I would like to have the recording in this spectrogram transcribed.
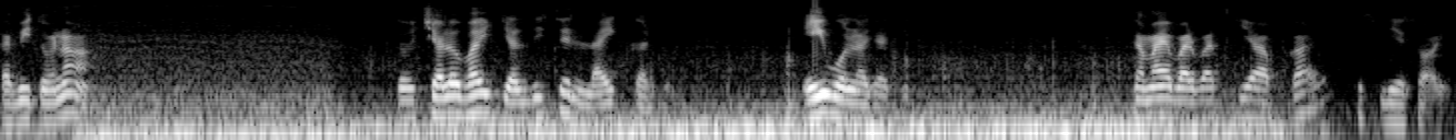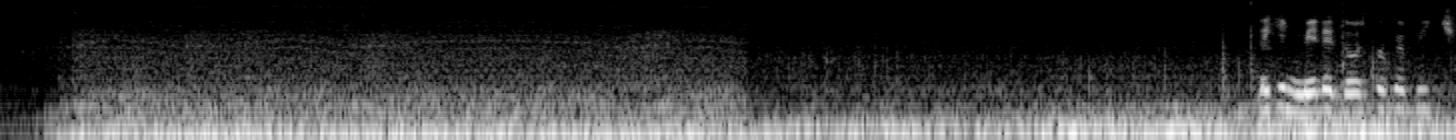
तभी तो ना? तो चलो भाई, जल्दी से लाइक कर दो। यही बोलना चाहती समय बर्बाद किया आपका, इसलिए सॉरी लेकिन मेरे दोस्तों के बीच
